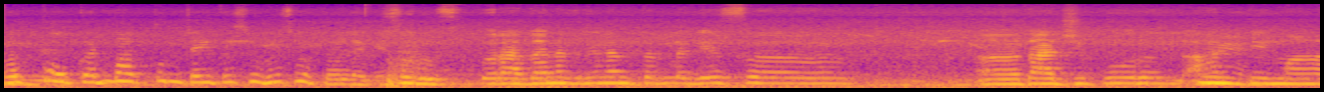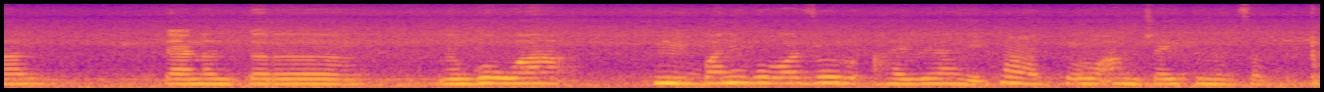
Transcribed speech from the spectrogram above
मग. कोकण भाग तुमच्या इथे सुरूच होतो लगेच. सुरू तो राधानगरी नंतर लगेच दाजीपूर हत्तीमाल त्यानंतर गोवा निपाणी गोवा जो हायवे आहे हा तो आमच्या इथूनच जातो.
